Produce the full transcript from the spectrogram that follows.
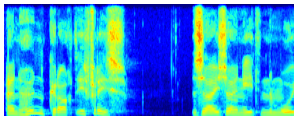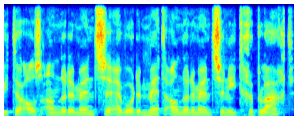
en hun kracht is fris. Zij zijn niet in de moeite als andere mensen en worden met andere mensen niet geplaagd.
